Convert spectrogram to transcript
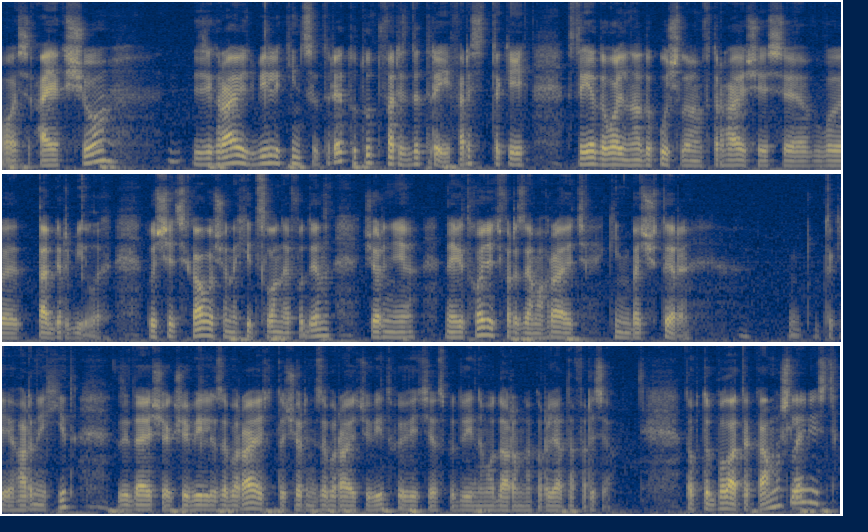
Ось, а якщо зіграють білі кінь c3, то тут ферзь d3. І ферзь такий стає доволі надокучливим, вторгаючись в табір білих. Тут ще цікаво, що на хід слон f1 чорні не відходять ферзем, а грають кінь b4. Такий гарний хід. З що якщо білі забирають, то чорні забирають у відповідь з подвійним ударом на короля та ферзя. Тобто була така можливість.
